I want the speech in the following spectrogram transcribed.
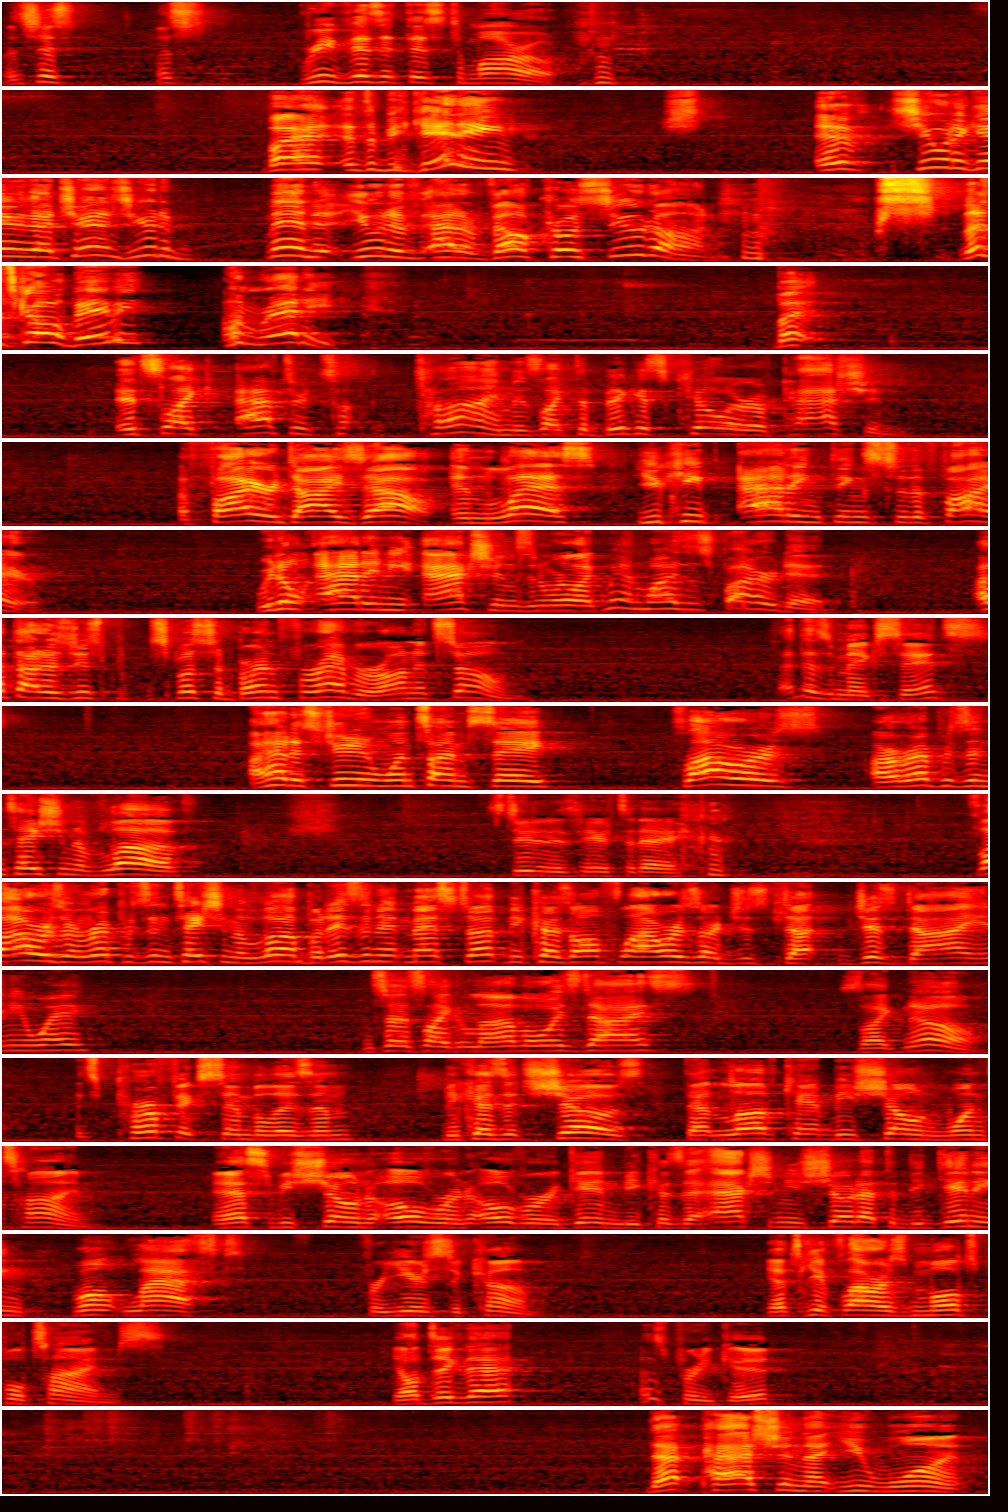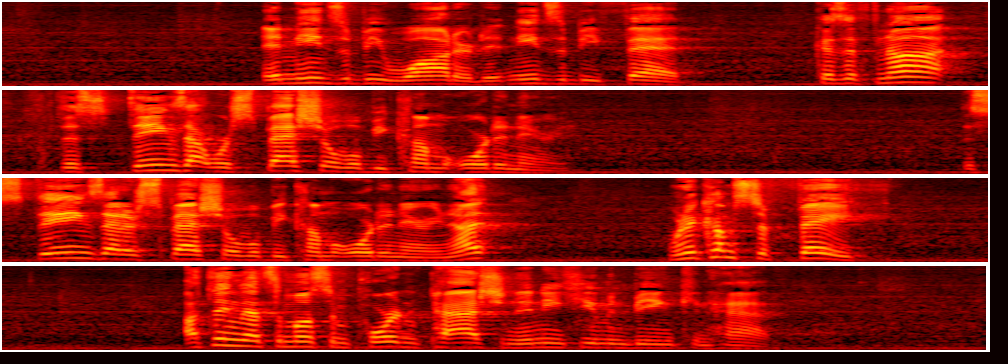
let's just let's revisit this tomorrow. but at the beginning, if she would have given you that chance, you would have man, you would have had a Velcro suit on. let's go, baby. I'm ready. But it's like after t- time is like the biggest killer of passion. A fire dies out unless you keep adding things to the fire. We don't add any actions and we're like, man, why is this fire dead? I thought it was just supposed to burn forever on its own. That doesn't make sense. I had a student one time say, flowers are a representation of love. Student is here today. Flowers are a representation of love, but isn't it messed up because all flowers are just just die anyway? And so it's like love always dies. It's like no, it's perfect symbolism because it shows that love can't be shown one time. It has to be shown over and over again because the action you showed at the beginning won't last for years to come. You have to get flowers multiple times. Y'all dig that? That's pretty good. That passion that you want, it needs to be watered, it needs to be fed. Because if not, the things that were special will become ordinary. The things that are special will become ordinary. And I, when it comes to faith, I think that's the most important passion any human being can have.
